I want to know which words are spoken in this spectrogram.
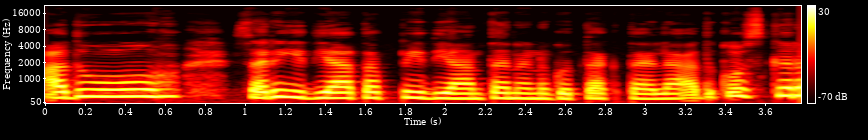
ಅದು ಸರಿ ಇದೆಯಾ, ತಪ್ಪಿದೆಯಾ ಅಂತ ನನಗೆ ಗೊತ್ತಾಗ್ತಾ ಇಲ್ಲ. ಅದಕ್ಕೋಸ್ಕರ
